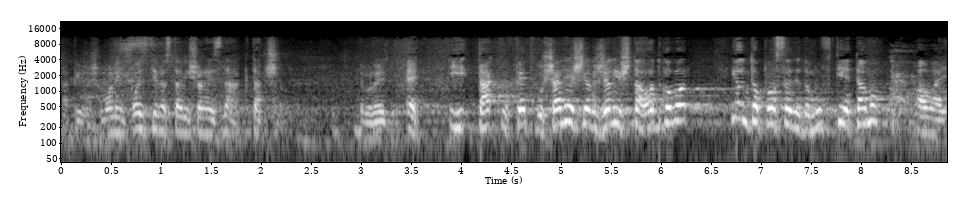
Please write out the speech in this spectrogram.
Napišeš, molim pozitivno, staviš onaj znak, tačno. E, I takvu fetvu šalješ jer želiš šta odgovor i on to poslade do muftije tamo, ovaj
